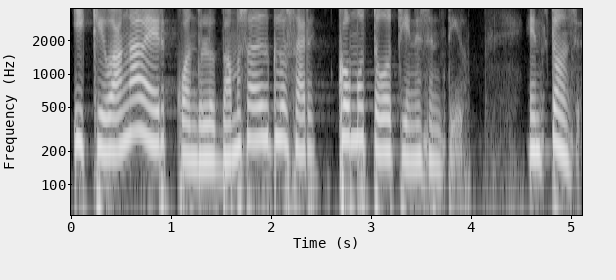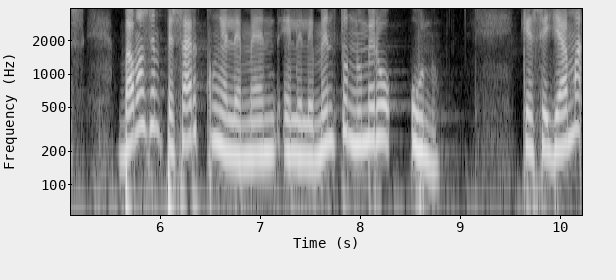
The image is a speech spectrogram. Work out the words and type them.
y que van a ver cuando los vamos a desglosar cómo todo tiene sentido. Entonces, vamos a empezar con el, el elemento número uno, que se llama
